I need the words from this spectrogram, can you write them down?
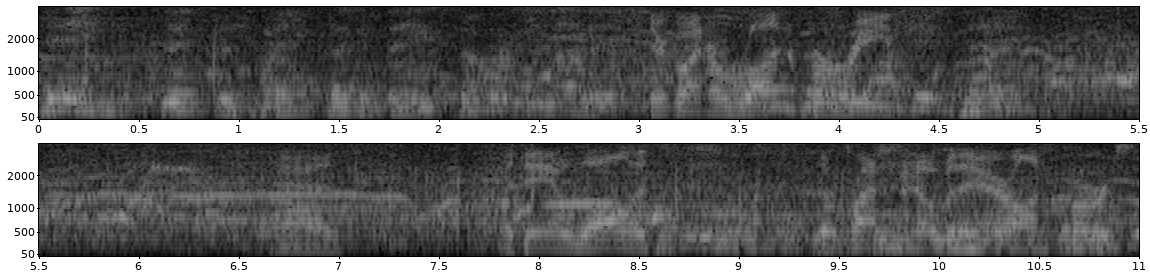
Hitting sixth and playing second base, number 11. They're going to run for Reese Washington. as Adea Wallace, the freshman over there on first.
